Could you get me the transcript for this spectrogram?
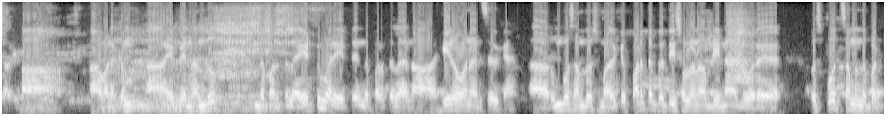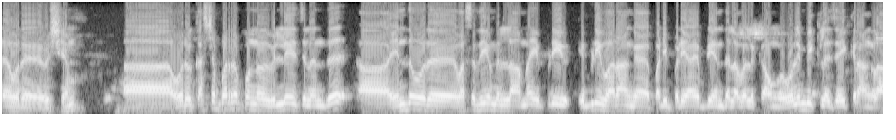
ஆஹ் ஆஹ் வணக்கம். ஆஹ் என் பேர் நந்து. இந்த படத்துல எட்டு மறை எட்டு இந்த படத்துல நான் ஹீரோவா நடிச்சிருக்கேன். ரொம்ப சந்தோஷமா இருக்கு. படத்தை பத்தி சொல்லணும் அப்படின்னா இது ஒரு ஸ்போர்ட்ஸ் சம்பந்தப்பட்ட ஒரு விஷயம். ஒரு கஷ்டப்படுற பொண்ணு வில்லேஜ்ல இருந்து எந்த ஒரு வசதியும் இல்லாம எப்படி எப்படி வராங்க? படிப்படியா எப்படி எந்த லெவலுக்கு அவங்க ஒலிம்பிக்ல ஜெயிக்கிறாங்களா?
